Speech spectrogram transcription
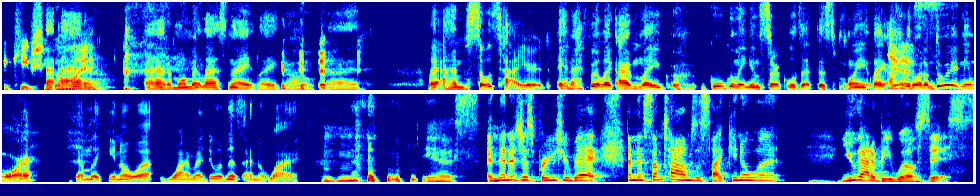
it keeps you going I, had a, I had a moment last night like oh god like I'm so tired and I feel like I'm like Googling in circles at this point. Like yes. I don't know what I'm doing anymore. I'm like, you know what? Why am I doing this? I know why. Mm-hmm. yes. And then it just brings you back. And then sometimes it's like, you know what? You got to be well, sis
